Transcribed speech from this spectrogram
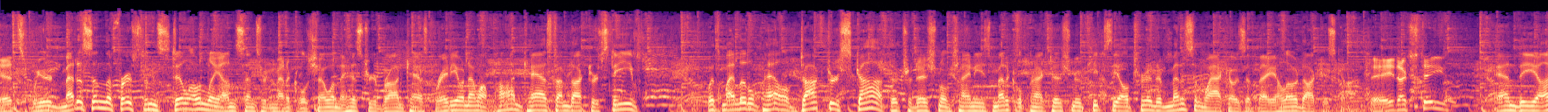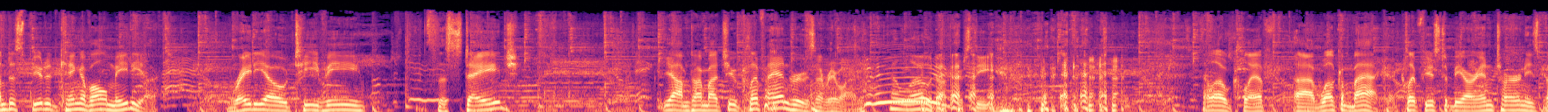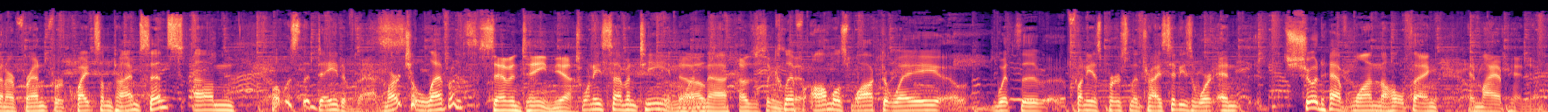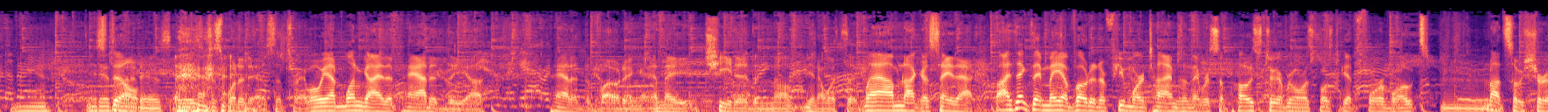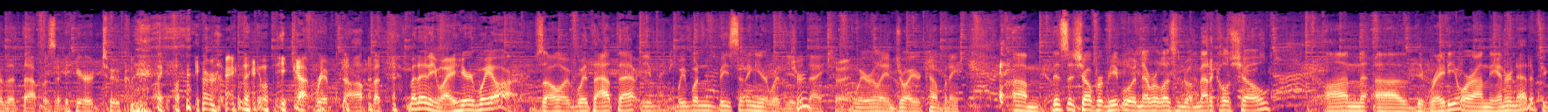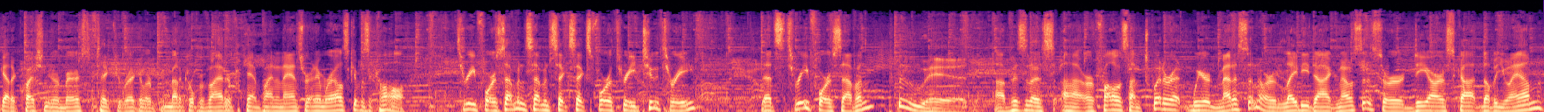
It's Weird Medicine, the first and still only uncensored medical show in the history of broadcast radio. Now a podcast. I'm Dr. Steve with my little pal, Dr. Scott, the traditional Chinese medical practitioner who keeps the alternative medicine wackos at bay. Hello, Dr. Scott. Hey, Dr. Steve. And the undisputed king of all media radio, TV, it's the stage. Yeah, I'm talking about you, Cliff Andrews, everyone. Hello, Dr. Steve. Hello, Cliff. Uh, welcome back. Cliff used to be our intern. He's been our friend for quite some time since. Um, what was the date of that? March 11th, 17, yeah. 2017. No, I when was- uh, I was just Cliff almost walked away uh, with the funniest person the Tri Cities Award and should have won the whole thing, in my opinion. yeah, it is Still, what it is. it is just what it is. That's right. Well, we had one guy that padded the uh, padded the voting, and they cheated, and uh, you know, with the well, I'm not going to say that, but I think they may have voted a few more times than they were supposed to. Everyone was supposed to get four votes. I'm not so sure that that was adhered to completely. Anyway, he got ripped off, but but anyway, here we are. So without that, you, we wouldn't be sitting here with you today. Right. We really enjoy your company. Um, this is a show for people who had never listened to a medical show on uh, the radio or on the internet. If you got a question you're embarrassed to take to your regular medical provider, if you can't find an answer anywhere else, give us a call. 347 766 4323. That's 347 Pooh head. uh, visit us uh, or follow us on Twitter at Weird Medicine or Lady Diagnosis or Dr. Scott WM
